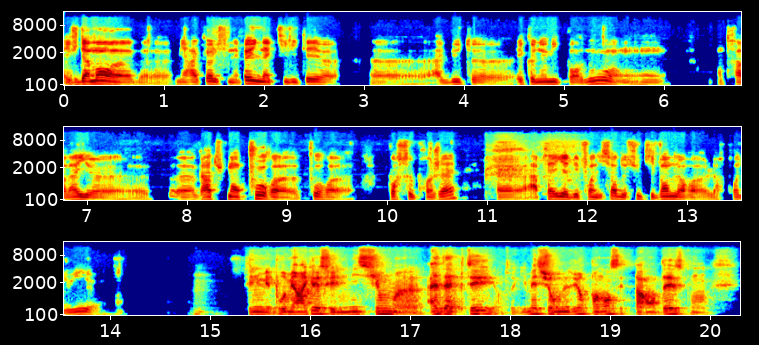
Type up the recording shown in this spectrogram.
Évidemment, Miracle, ce n'est pas une activité à but économique pour nous. On, travaille gratuitement pour, pour, pour ce projet. après, il y a des fournisseurs dessus qui vendent leurs produits pour Miracle, c'est une mission euh, adaptée, entre guillemets, sur mesure pendant cette parenthèse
